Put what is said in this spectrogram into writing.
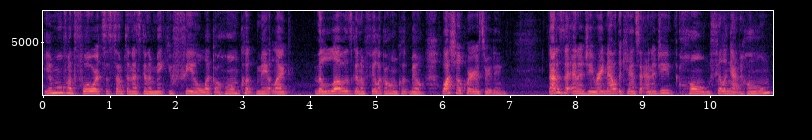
You're moving forward to something that's going to make you feel like a home cooked meal. Like the love is going to feel like a home cooked meal. Watch the Aquarius reading. That is the energy right now. The Cancer energy, home, feeling at home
